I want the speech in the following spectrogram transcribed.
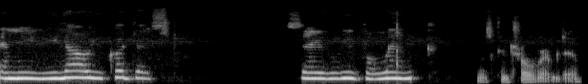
I mean, you know, you could just say leave a link. What does control room do?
